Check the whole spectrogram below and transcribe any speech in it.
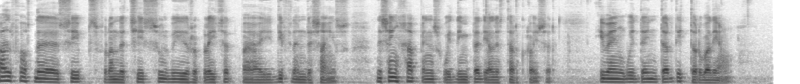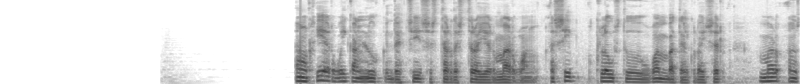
Half of the ships from the Chiss should be replaced by different designs. The same happens with the Imperial Star Cruiser, even with the Interdictor variant. And here we can look at the Chiss Star Destroyer Mark 1, a ship close to one battle cruiser, more and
